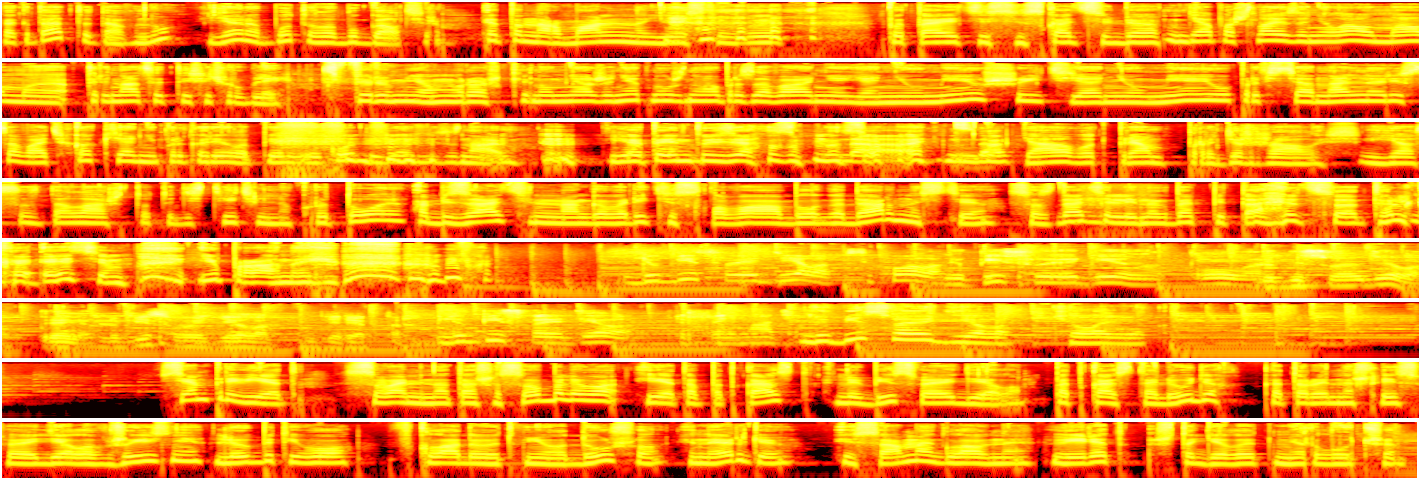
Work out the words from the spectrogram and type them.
Когда-то давно я работала бухгалтером. Это нормально, если вы пытаетесь искать себя. Я пошла и заняла у мамы 13 тысяч рублей. Теперь у меня мурашки. Но у меня же нет нужного образования, я не умею шить, я не умею профессионально рисовать. Как я не прогорела первые годы, я не знаю. Это энтузиазм называется. Да, Я вот прям продержалась. Я создала что-то действительно крутое. Обязательно говорите слова благодарности. Создатели иногда питаются только этим и праной. Люби свое дело, психолог. Люби свое дело, повар. Люби свое дело, тренер. Люби свое дело, директор. Люби свое дело, предприниматель. Люби свое дело, человек. Всем привет! С вами Наташа Соболева, и это подкаст «Люби свое дело». Подкаст о людях, которые нашли свое дело в жизни, любят его, вкладывают в него душу, энергию и, самое главное, верят, что делают мир лучше.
